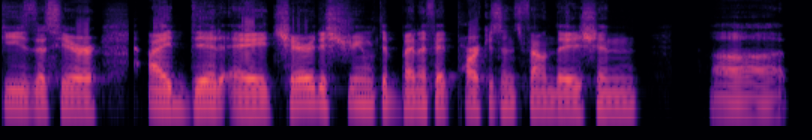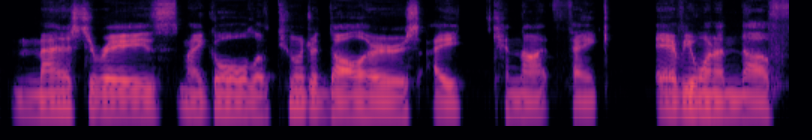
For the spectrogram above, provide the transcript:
teased this here. I did a charity stream to benefit Parkinson's Foundation. Uh managed to raise my goal of two hundred dollars. I cannot thank everyone enough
